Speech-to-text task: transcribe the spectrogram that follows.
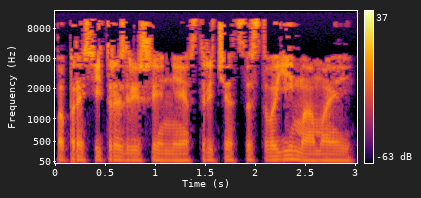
попросить разрешения встречаться с твоей мамой.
